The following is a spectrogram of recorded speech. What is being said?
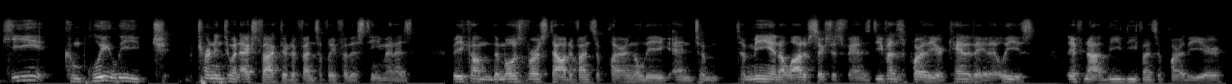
He completely ch- turned into an X factor defensively for this team and has become the most versatile defensive player in the league. And to to me and a lot of Sixers fans, defensive player of the year candidate at least, if not the defensive player of the year.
